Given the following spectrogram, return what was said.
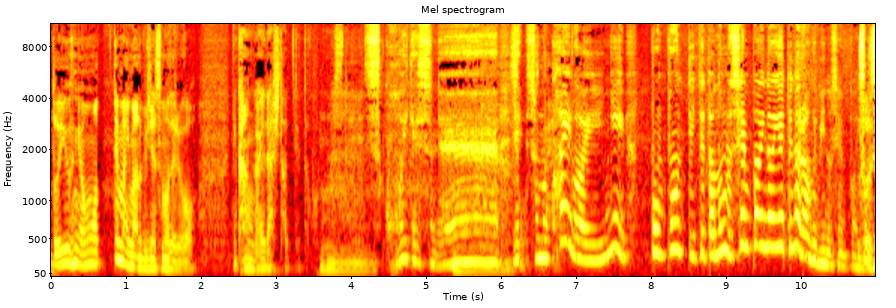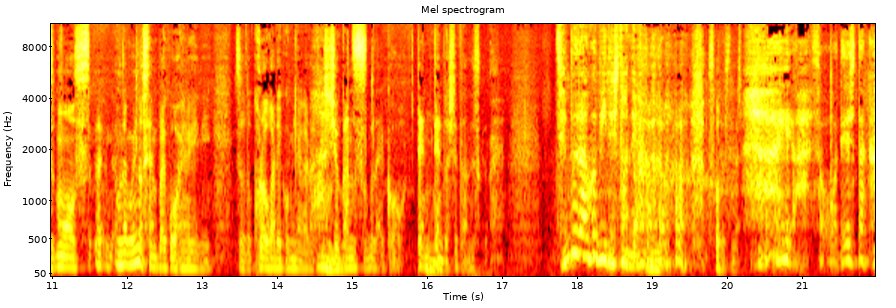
というふうに思って、まあ今のビジネスモデルを考え出したっていうところですね。すごいですね。え、その海外にポンポンって言ってたのも先輩の家っていうのはラグビーの先輩？そうです。もう、ラグビーの先輩後輩の家にずっと転がり込みながら、1週間ずつぐらいこう、点々としてたんですけどね。全部ラグビーでしたね。そうですね。はい。あ、そうでしたか。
